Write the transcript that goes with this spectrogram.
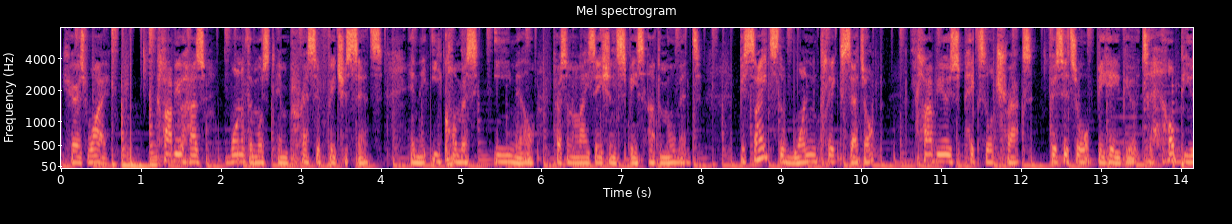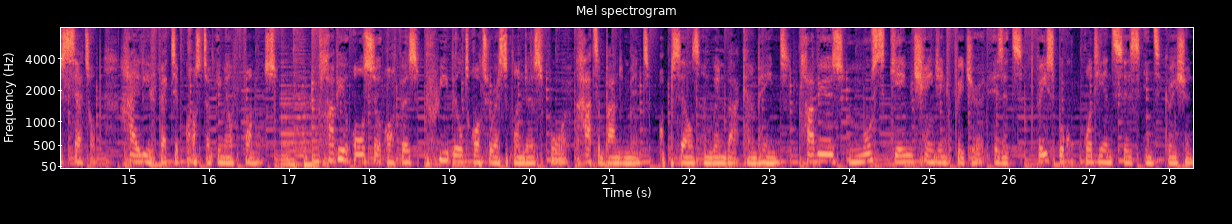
Here's why. Klaviyo has one of the most impressive feature sets in the e commerce email personalization space at the moment. Besides the one click setup, Klaviyo's Pixel tracks visitor behavior to help you set up highly effective custom email funnels. Klaviyo also offers pre-built autoresponders for cart abandonment, upsells, and win-back campaigns. Klaviyo's most game-changing feature is its Facebook Audiences integration,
